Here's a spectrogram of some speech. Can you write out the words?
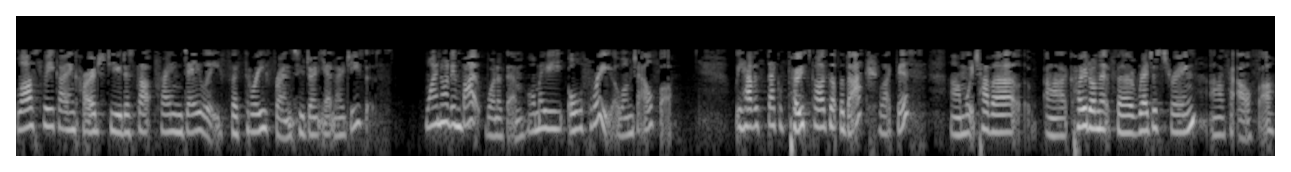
Last week I encouraged you to start praying daily for three friends who don't yet know Jesus. Why not invite one of them, or maybe all three, along to Alpha? We have a stack of postcards up the back, like this, um, which have a uh, code on it for registering uh, for Alpha.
